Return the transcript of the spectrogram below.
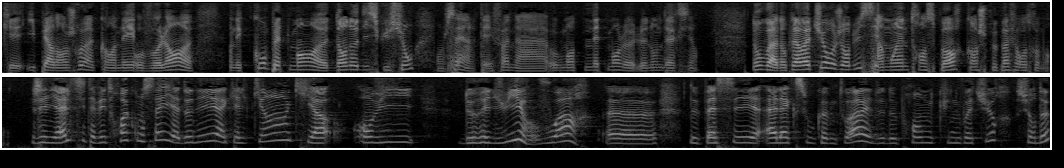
qui est hyper dangereux hein, quand on est au volant on est complètement euh, dans nos discussions. On le sait, hein, le téléphone augmente nettement le, nombre d'accidents. Donc voilà, donc la voiture aujourd'hui c'est un moyen de transport quand je peux pas faire autrement. Génial, si tu avais trois conseils à donner à quelqu'un qui a envie de réduire, voire euh, de passer à l'action comme toi et de ne prendre qu'une voiture sur deux?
